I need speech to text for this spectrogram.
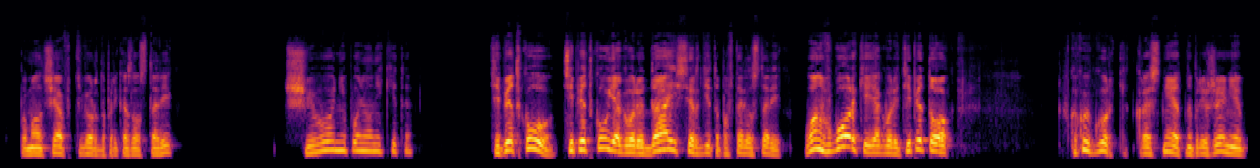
— помолчав, твердо приказал старик. — Чего? — не понял Никита. — Типетку, типетку, я говорю, дай, — сердито повторил старик. — Вон в горке, я говорю, типеток. — В какой горке? — краснея от напряжения.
